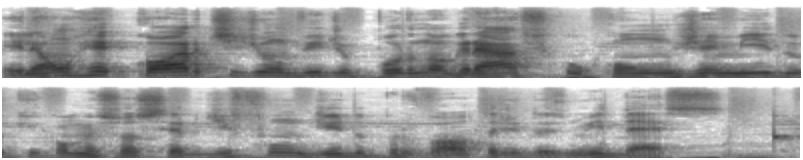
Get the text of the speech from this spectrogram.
Ele é um recorte de um vídeo pornográfico com um gemido que começou a ser difundido por volta de 2010.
